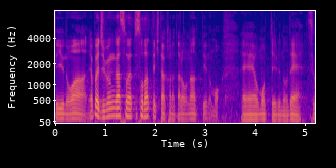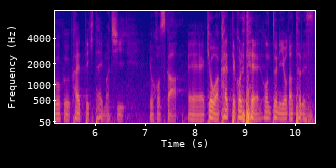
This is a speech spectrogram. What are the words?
ていうのはやっぱり自分がそうやって育ってきたからだろうなっていうのも、えー思っているのですごく帰ってきたい街横須賀、えー今日は帰ってこれて 本当に良かったです、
